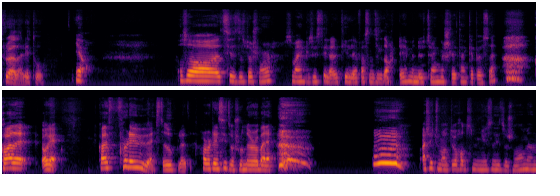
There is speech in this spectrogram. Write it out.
tror jeg det er de to. Ja. Og så et siste spørsmål, som jeg egentlig skulle stille deg tidligere, for jeg syns det er litt artig, men du trenger kanskje litt tenkepause. Hva er det Ok, hva er det flaueste du har opplevd? Har det vært en situasjon der du bare Jeg ser ikke for meg at du har hatt så mye sånne situasjoner, men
